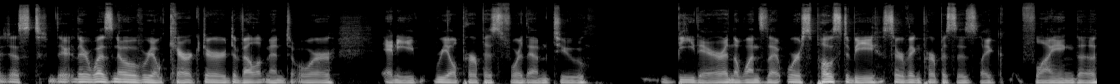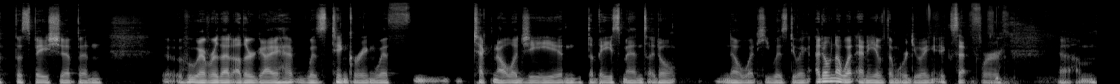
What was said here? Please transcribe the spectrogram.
Just there there was no real character development or any real purpose for them to be there and the ones that were supposed to be serving purposes like flying the the spaceship and uh, whoever that other guy had, was tinkering with technology in the basement i don't know what he was doing i don't know what any of them were doing except for um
